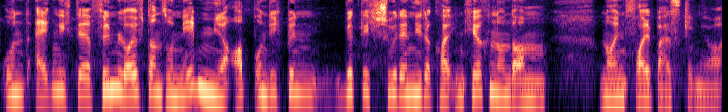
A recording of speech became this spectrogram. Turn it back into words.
und eigentlich der Film läuft dann so neben mir ab und ich bin wirklich schon wieder in Niederkaltenkirchen und am neuen Fall basteln, ja.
